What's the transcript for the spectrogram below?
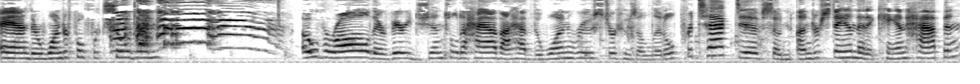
and they're wonderful for children. Overall, they're very gentle to have. I have the one rooster who's a little protective, so understand that it can happen,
